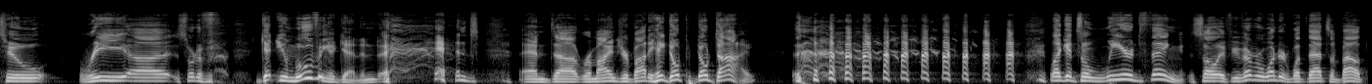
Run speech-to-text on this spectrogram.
to re uh, sort of get you moving again and and and uh, remind your body, hey, don't don't die. like it's a weird thing. So if you've ever wondered what that's about,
